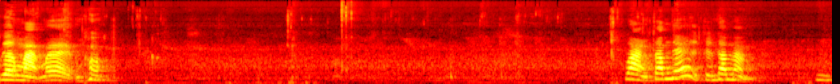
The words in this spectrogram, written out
เรื่องหมากไม่ได้หว่างจำได้กินทำแบบอืม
